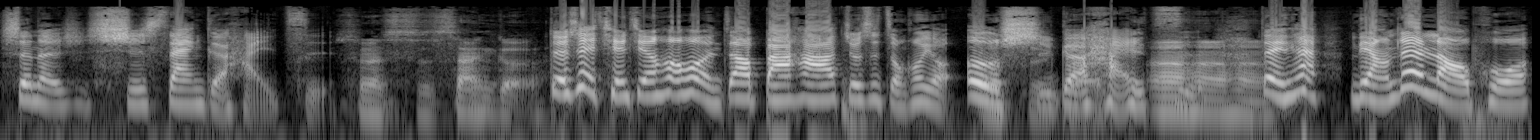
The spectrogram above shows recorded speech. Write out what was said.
生了十三个孩子，生了十三个。对，所以前前后后，你知道巴哈就是总共有二十个孩子。对，你看两任老婆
